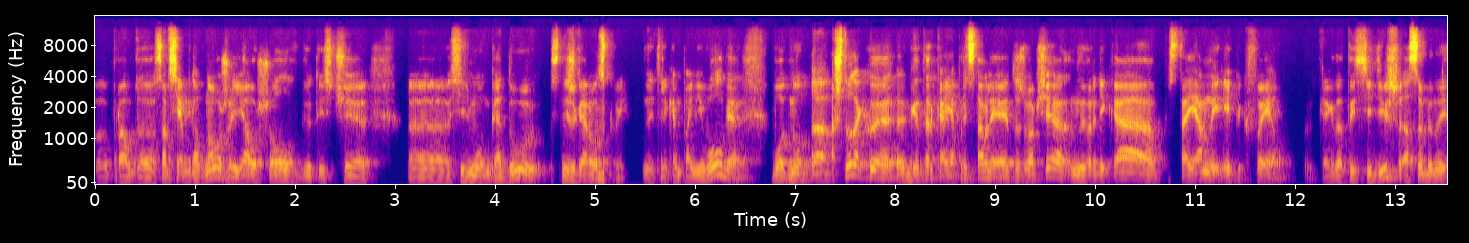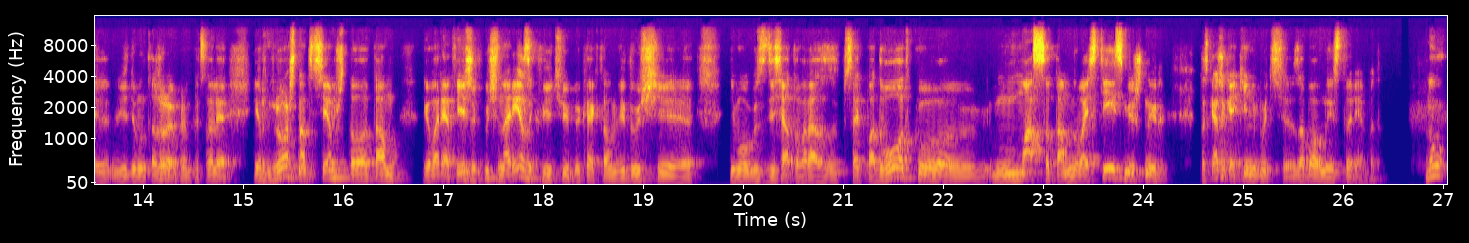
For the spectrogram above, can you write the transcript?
mm-hmm. правда, совсем давно уже. Я ушел в 2007 году с Нижегородской на телекомпании «Волга». Вот, ну, а что такое ГТРК? Я представляю, это же вообще наверняка постоянный epic fail, когда ты сидишь, особенно видеомонтажер, я прям представляю, и ржешь над всем, что там говорят. Есть же куча нарезок в YouTube, как там ведущие не могут с десятого раза записать подводку, масса там новостей смешных. Расскажи какие-нибудь забавные истории об этом. Ну,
